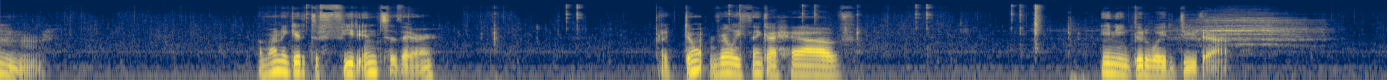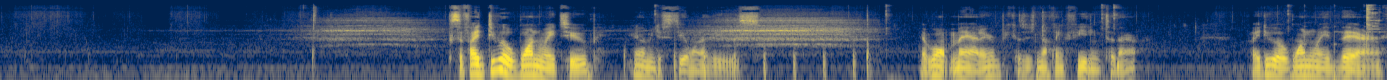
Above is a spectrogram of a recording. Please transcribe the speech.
Hmm. I want to get it to feed into there. But I don't really think I have any good way to do that. Because if I do a one-way tube, here, let me just steal one of these. It won't matter because there's nothing feeding to that. If I do a one-way there,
